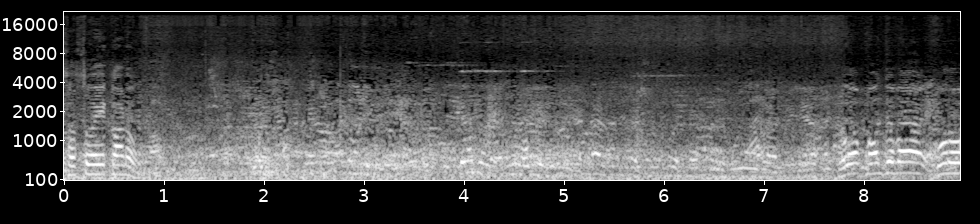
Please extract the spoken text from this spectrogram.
છસો એકાણું. મળજો ભાઈ બોરો.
